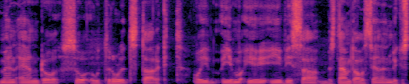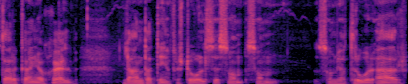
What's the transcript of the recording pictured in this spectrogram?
men ändå så otroligt starkt och i, i, i vissa bestämda avseenden mycket starkare än jag själv landat i en förståelse som, som, som jag tror är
